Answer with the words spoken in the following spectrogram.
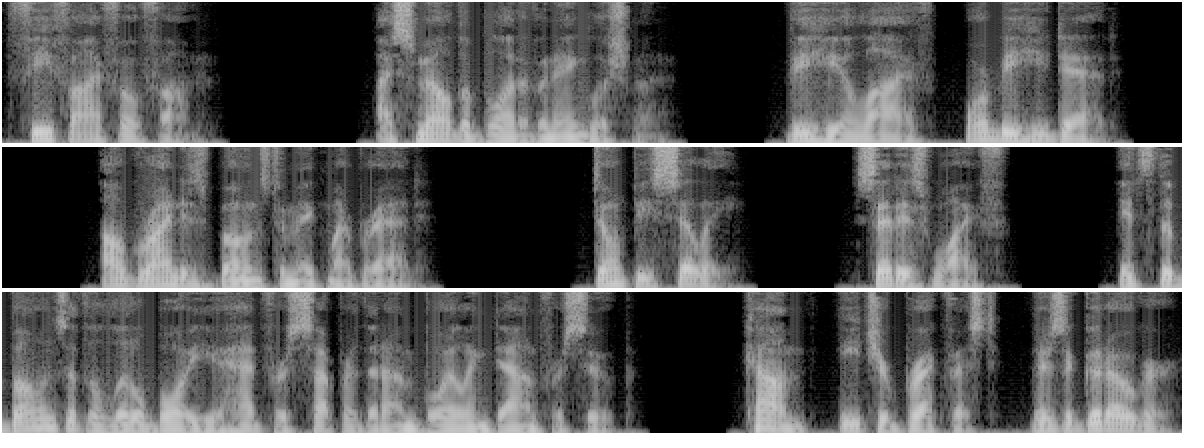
Fee fi fo fum. I smell the blood of an Englishman. Be he alive, or be he dead. I'll grind his bones to make my bread. Don't be silly, said his wife. It's the bones of the little boy you had for supper that I'm boiling down for soup. Come, eat your breakfast, there's a good ogre.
